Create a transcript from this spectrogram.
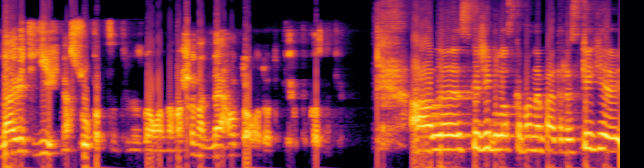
Навіть їхня суперцентралізована машина не готова до таких показників. Але скажіть, будь ласка, пане Петре, скільки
